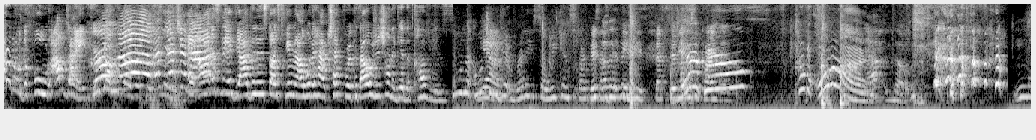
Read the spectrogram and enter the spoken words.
thought it was the food. I'm like, Girl, no, that's not your And honestly, if y'all didn't start screaming, I wouldn't have checked for it because I was just trying to get the covers. I, wanna, I want you to get ready so we can start There's this other activity. things. That's there's Yeah, surprises. girl. Come on. Yeah, no. No.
